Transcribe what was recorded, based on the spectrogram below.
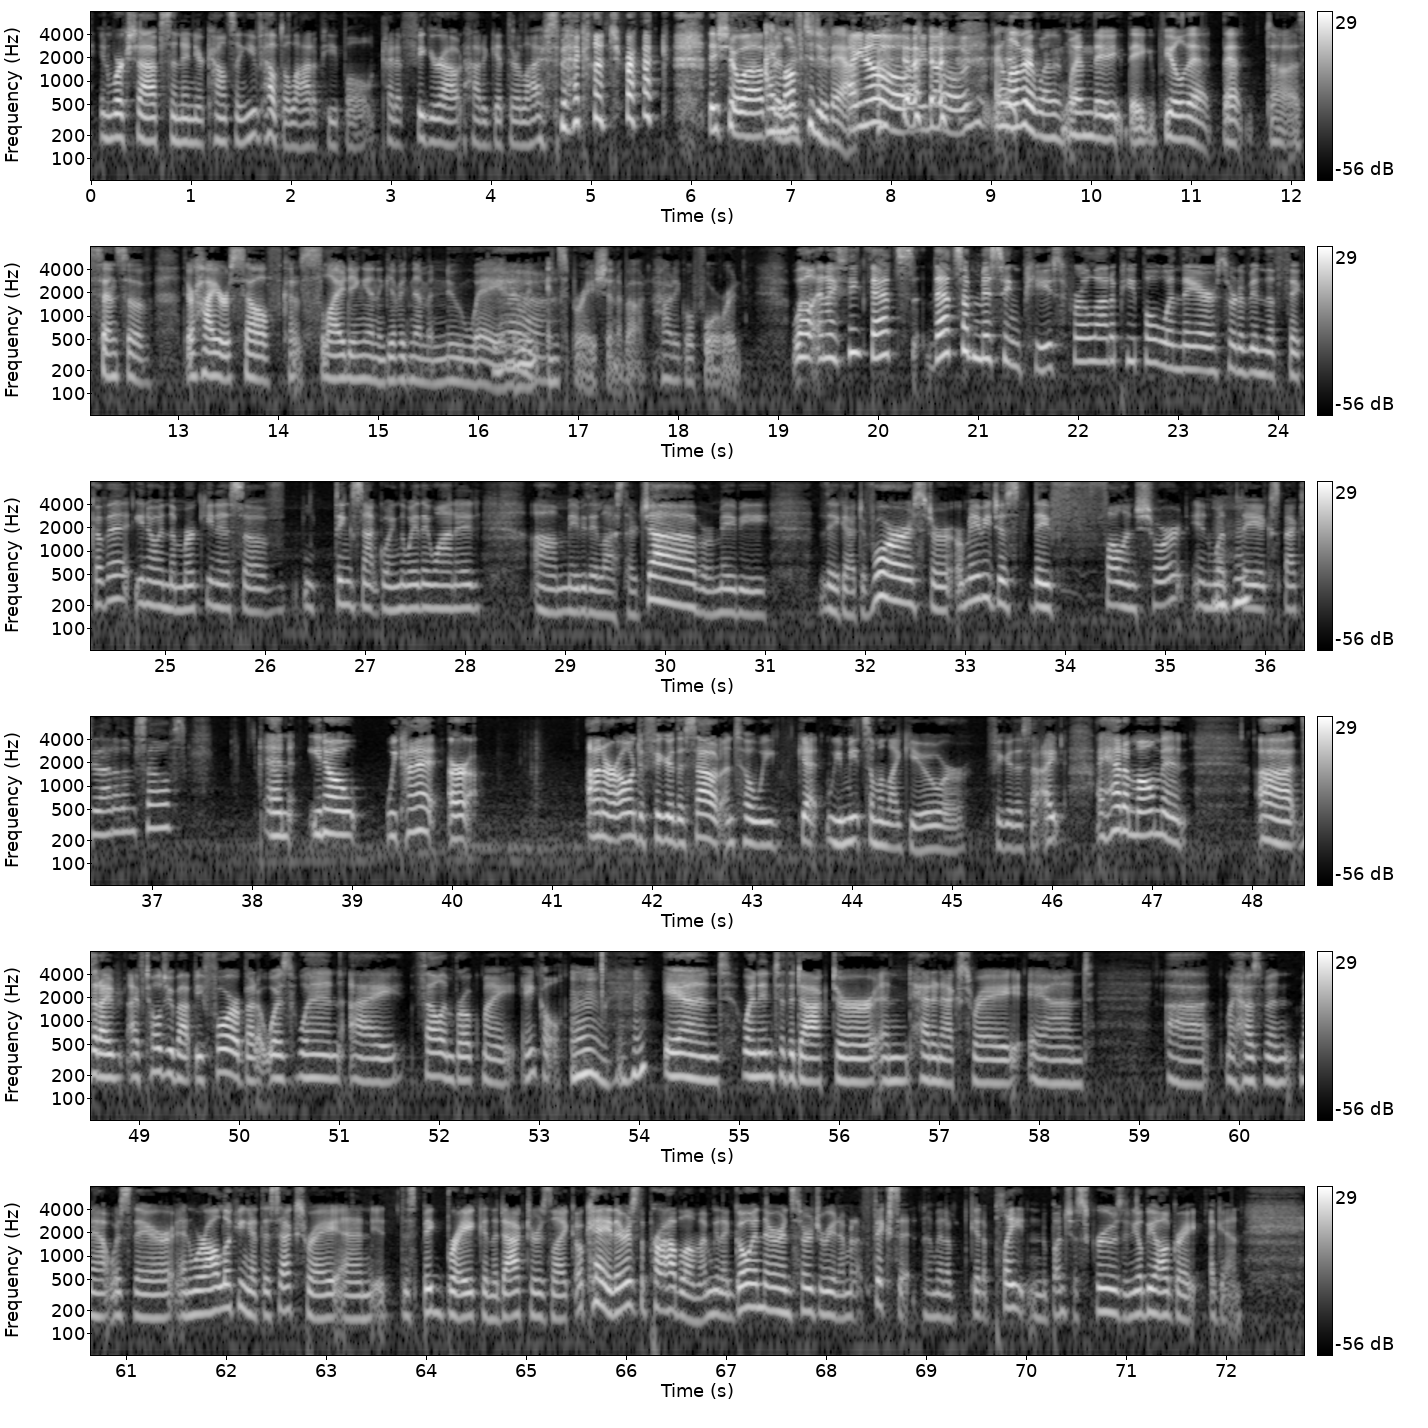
in workshops and in your counseling. You've helped a lot of people kind of figure out how to get their lives back on track. They show up. I love to do that. I know. I know. I love it when when they, they feel that that uh, sense of their higher self kind of sliding in and giving them a new way, a new inspiration about how to go forward. Well, and I think that's that's a missing piece for a lot of people when they are sort of in the thick of it, you know, in the murkiness of things not going the way they wanted. Um, maybe they lost their job, or maybe they got divorced, or or maybe just they've fallen short in what they expected out of themselves. And you know, we kind of are on our own to figure this out until we get we meet someone like you or figure this out. I I had a moment uh, that I, I've told you about before, but it was when I fell and broke my ankle and went into the doctor and had an X-ray and. Uh, my husband Matt was there, and we're all looking at this X-ray and it, this big break, and the doctor's like, "Okay, there's the problem. I'm going to go in there in surgery and I'm going to fix it. I'm going to get a plate and a bunch of screws, and you'll be all great again."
